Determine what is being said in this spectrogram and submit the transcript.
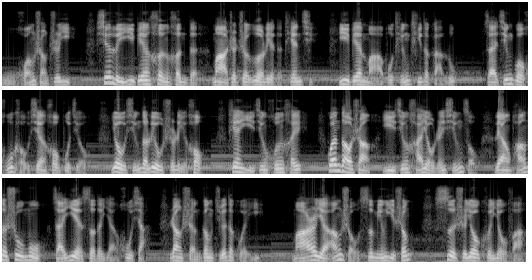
忤皇上之意，心里一边恨恨地骂着这恶劣的天气，一边马不停蹄地赶路。在经过湖口县后不久，又行的六十里后，天已经昏黑，官道上已经还有人行走，两旁的树木在夜色的掩护下，让沈更觉得诡异。马儿也昂首嘶鸣一声，似是又困又乏，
